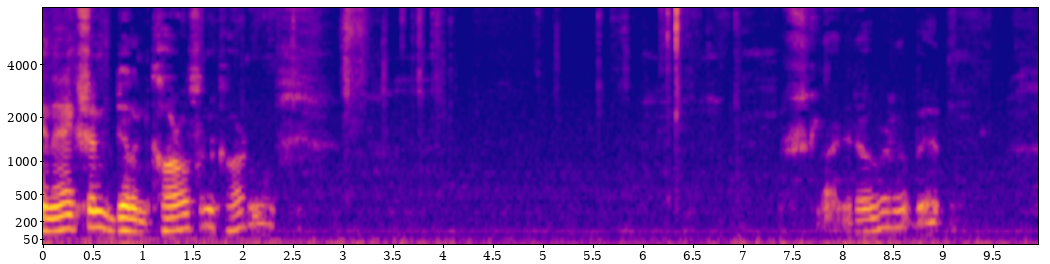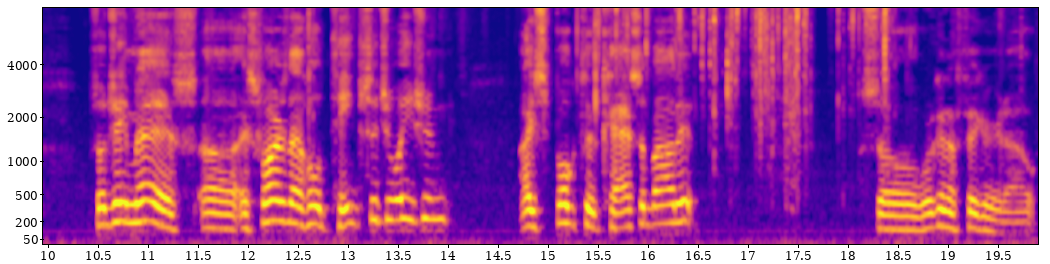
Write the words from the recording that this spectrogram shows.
In action, Dylan Carlson, Cardinals. Slide it over a little bit. So, J Mass, uh, as far as that whole tape situation, I spoke to Cass about it, so we're gonna figure it out.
